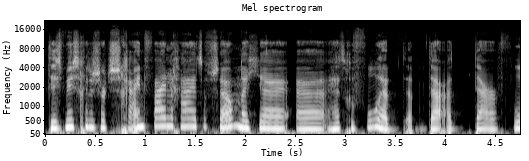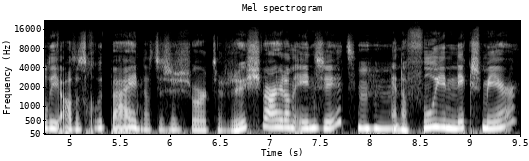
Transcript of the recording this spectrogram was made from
Het is misschien een soort schijnveiligheid of zo. Omdat je eh, het gevoel hebt, dat, daar, daar voel je altijd goed bij. En dat is een soort rush waar je dan in zit. Mhm. En dan voel je niks meer.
